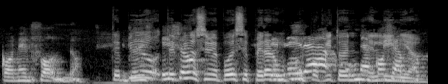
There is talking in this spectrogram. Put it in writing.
con el fondo. Te pido, te pido si me podés esperar un, poquito en, línea.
